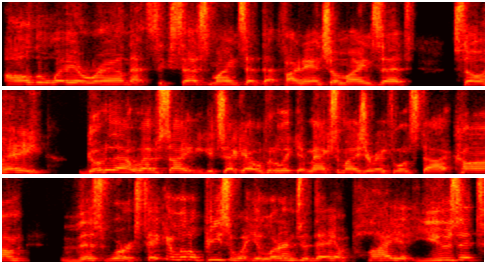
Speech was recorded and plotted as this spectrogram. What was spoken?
all the way around that success mindset, that financial mindset. So, hey, go to that website. You can check out, we'll put a link at maximizeyourinfluence.com. This works. Take a little piece of what you learned today, apply it, use it.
